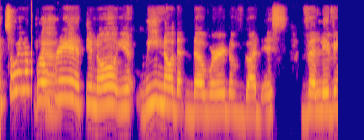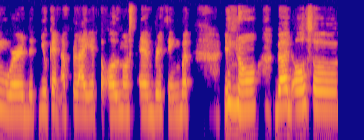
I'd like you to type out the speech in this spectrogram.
it's so inappropriate, you know. You, we know that the word of God is the living word that you can apply it to almost everything. But you know, God also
